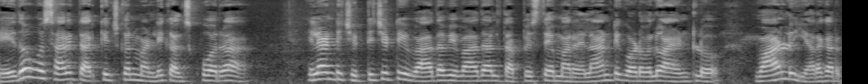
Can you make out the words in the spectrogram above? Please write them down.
ఏదో ఓసారి తర్కించుకొని మళ్ళీ కలుసుకోరా? ఇలాంటి చిట్టి చిట్టి వాద వివాదాలు తప్పిస్తే మరి ఎలాంటి గొడవలు ఆ ఇంట్లో వాళ్ళు ఎరగరు.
